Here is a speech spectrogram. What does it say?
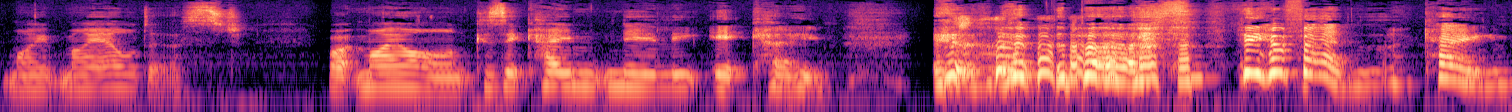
my my eldest, right? My aunt, because it came nearly. It came. The, birth, the event came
